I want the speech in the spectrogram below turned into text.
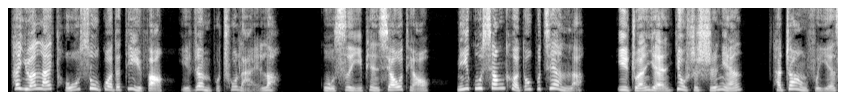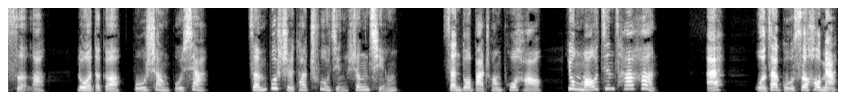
他原来投宿过的地方已认不出来了。古寺一片萧条，尼姑香客都不见了。一转眼又是十年，她丈夫也死了，落得个不上不下，怎不使他触景生情？三多把床铺好，用毛巾擦汗。哎，我在古寺后面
